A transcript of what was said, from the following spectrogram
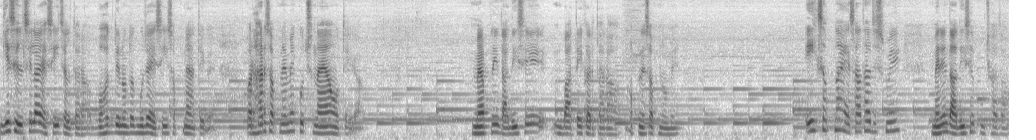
ये सिलसिला ऐसे ही चलता रहा, बहुत दिनों तक मुझे ऐसे ही सपने आते गए, और हर सपने में कुछ नया होते गया। मैं अपनी दादी से बातें करता रहा, अपने सपनों में। एक सपना ऐसा था जिसमें मैंने दादी से पूछा था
